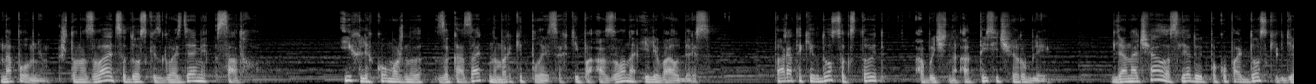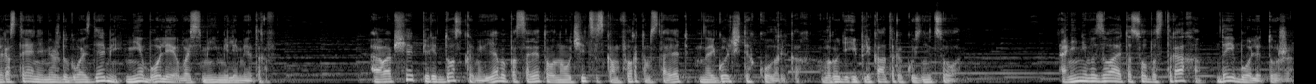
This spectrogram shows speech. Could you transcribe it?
Напомним, что называются доски с гвоздями садху. Их легко можно заказать на маркетплейсах типа Озона или Wildberries. Пара таких досок стоит обычно от 1000 рублей. Для начала следует покупать доски, где расстояние между гвоздями не более 8 мм. А вообще, перед досками я бы посоветовал научиться с комфортом стоять на игольчатых ковриках, вроде аппликатора Кузнецова. Они не вызывают особо страха, да и боли тоже.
